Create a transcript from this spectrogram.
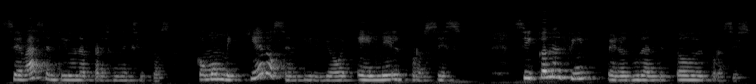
se va a sentir una persona exitosa, cómo me quiero sentir yo en el proceso sí con el fin, pero durante todo el proceso.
